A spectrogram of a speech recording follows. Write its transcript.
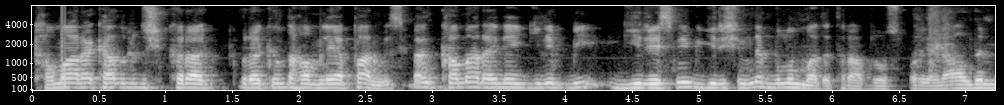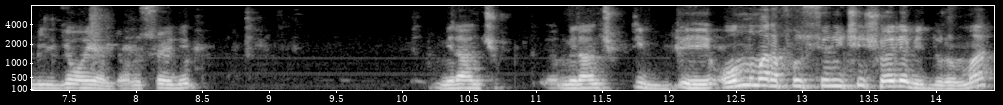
Kamara kadro dışı bırakıldı hamle yapar mıyız? Ben Kamara ile ilgili bir resmi bir girişimde bulunmadı Trabzonspor. Yani aldığım bilgi o yönde. Onu söyleyeyim. Mirançuk Mirançuk değil. 10 numara pozisyonu için şöyle bir durum var.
